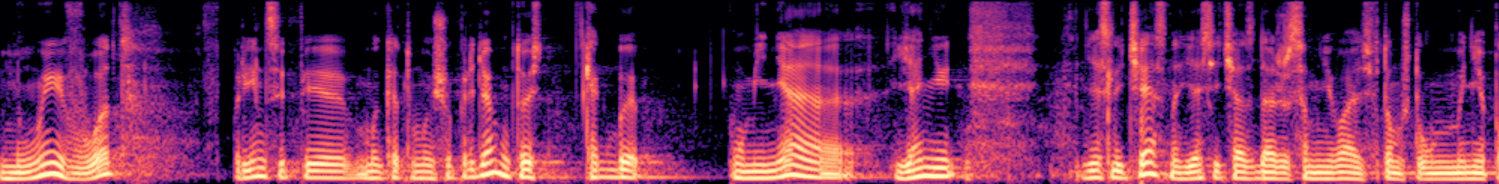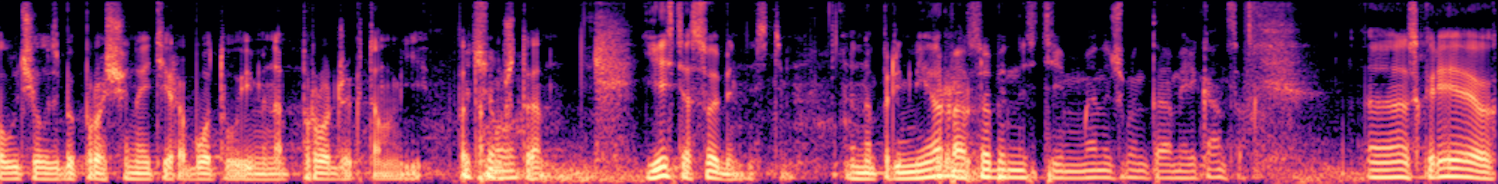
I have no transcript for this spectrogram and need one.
Ну и вот, в принципе, мы к этому еще придем. То есть, как бы у меня, я не, если честно, я сейчас даже сомневаюсь в том, что мне получилось бы проще найти работу именно проектом, потому Почему? что есть особенности. Например, По особенности менеджмента американцев. Э, Скорее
